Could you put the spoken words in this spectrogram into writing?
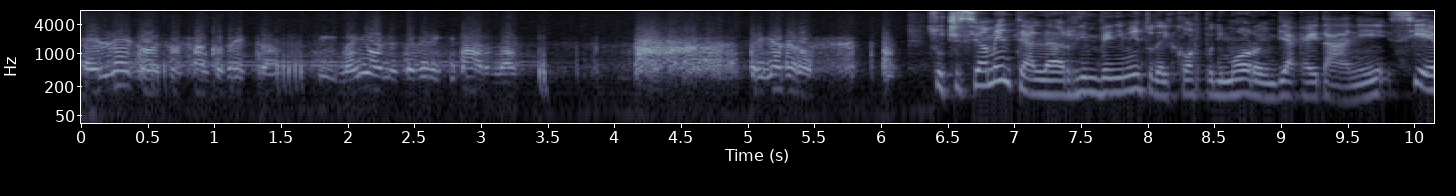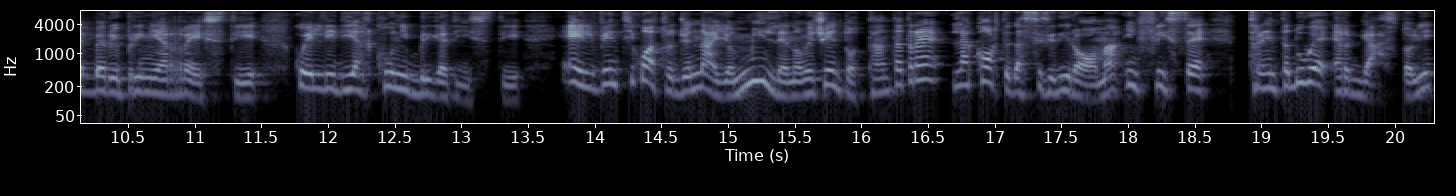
È lei, professor Franco Tritto? Sì, ma io voglio sapere chi parla. Brigate Rosse. Successivamente al rinvenimento del corpo di Moro in via Caetani si ebbero i primi arresti, quelli di alcuni brigatisti, e il 24 gennaio 1983 la Corte d'Assise di Roma inflisse 32 ergastoli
